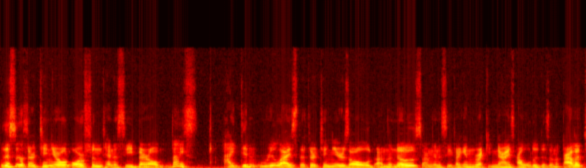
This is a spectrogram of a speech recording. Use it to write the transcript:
this is a 13-year-old orphan Tennessee barrel. Nice. I didn't realize the 13 years old on the nose. I'm going to see if I can recognize how old it is on the palate.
